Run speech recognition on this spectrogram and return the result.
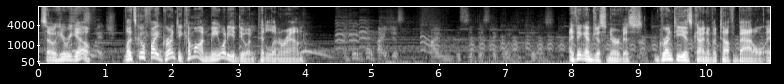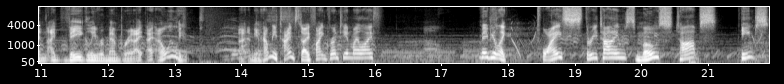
So here we go. Let's go fight Grunty. Come on, me. What are you doing, piddling around? I think I'm just nervous. Grunty is kind of a tough battle, and I vaguely remember it. I, I only, I mean, how many times did I fight Grunty in my life? Maybe like twice, three times, most, tops, peeps.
